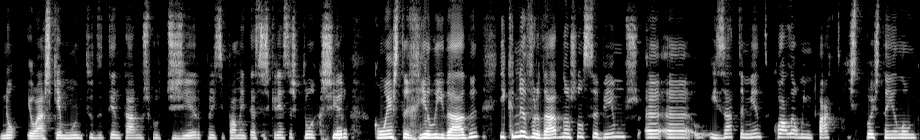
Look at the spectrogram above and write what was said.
não, eu acho que é muito de tentarmos proteger principalmente essas crianças que estão a crescer com esta realidade e que na verdade nós não sabemos uh, uh, exatamente qual é o impacto que isto depois tem a longo,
